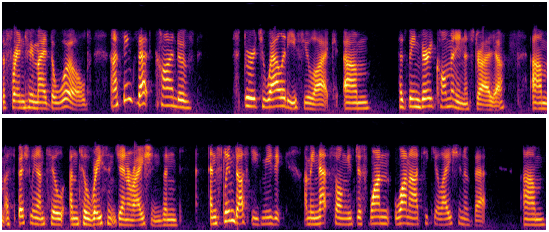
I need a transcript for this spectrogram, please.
the friend who made the world. And I think that kind of spirituality, if you like, um, has been very common in Australia, um, especially until until recent generations. And and Slim Dusty's music, I mean, that song is just one one articulation of that. Um,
